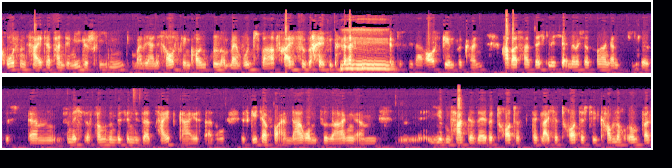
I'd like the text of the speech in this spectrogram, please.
großen Zeit der Pandemie geschrieben, weil wir ja nicht rausgehen konnten und mein Wunsch war, frei zu sein, mm. endlich wieder rausgehen zu können. Aber tatsächlich erinnere mich daran an ganz vieles. Ich, ähm, für mich ist das Song so ein bisschen dieser Zeitgeist. Also es geht ja vor allem darum zu sagen, ähm, jeden Tag derselbe Trott, der gleiche Trott, es steht kaum noch irgendwas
